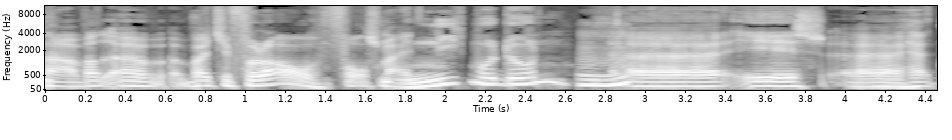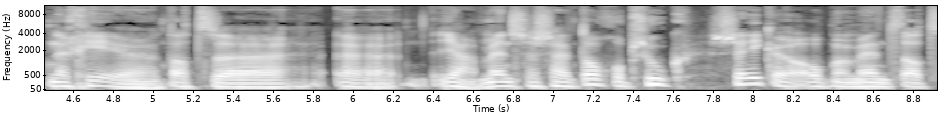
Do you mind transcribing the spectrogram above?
Nou, wat, uh, wat je vooral volgens mij niet moet doen, mm -hmm. uh, is uh, het negeren. Dat ja, mensen zijn toch op zoek, zeker op het moment dat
